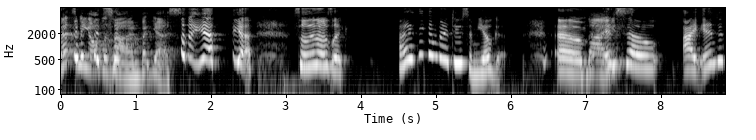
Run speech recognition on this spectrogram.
That's me all the time. But yes. yeah, yeah. So then I was like, I think I'm going to do some yoga. Um, And Nice. so I ended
